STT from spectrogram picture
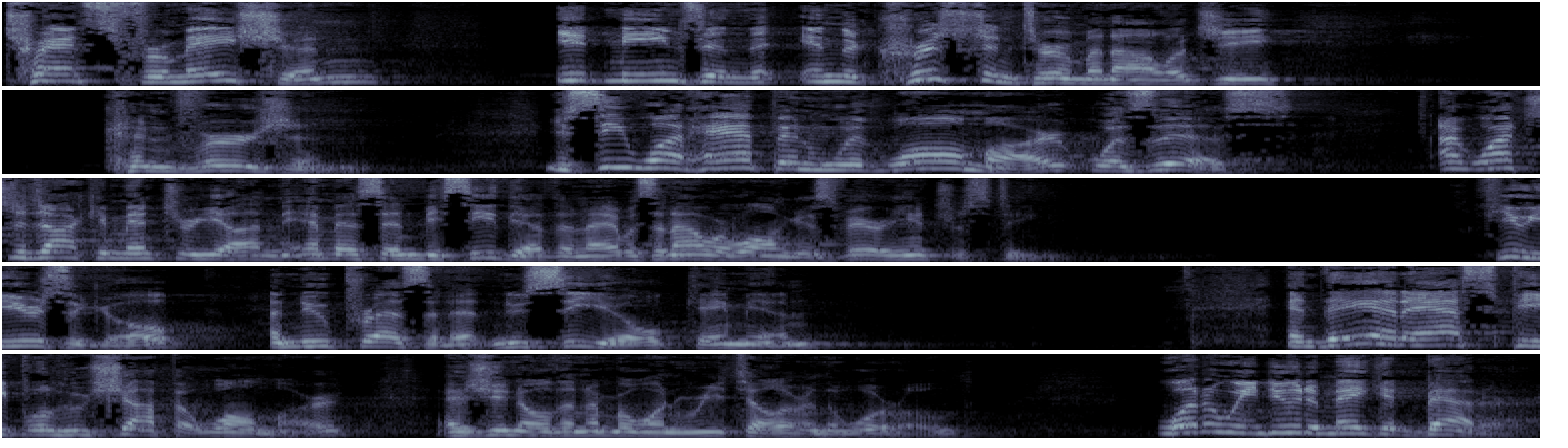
transformation. It means, in the, in the Christian terminology, conversion. You see, what happened with Walmart was this. I watched a documentary on MSNBC the other night. It was an hour long. It was very interesting. A few years ago, a new president, new CEO came in, and they had asked people who shop at Walmart, as you know, the number one retailer in the world, what do we do to make it better?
